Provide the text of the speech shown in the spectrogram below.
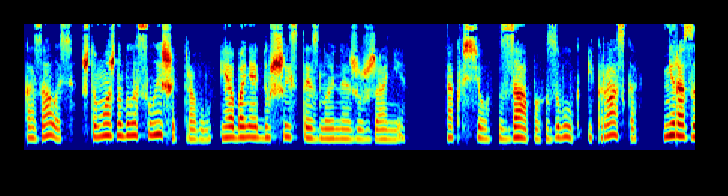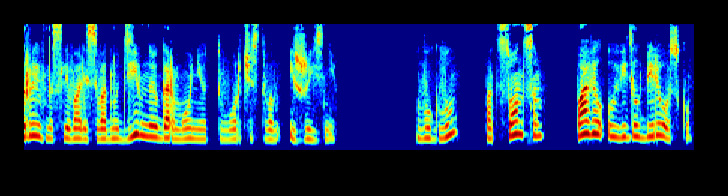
Казалось, что можно было слышать траву и обонять душистое знойное жужжание. Так все, запах, звук и краска неразрывно сливались в одну дивную гармонию творчества и жизни. В углу, под солнцем, Павел увидел березку,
